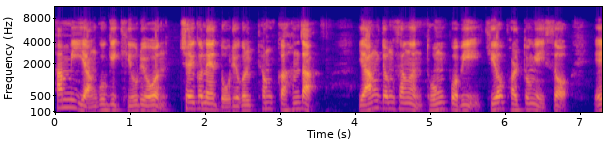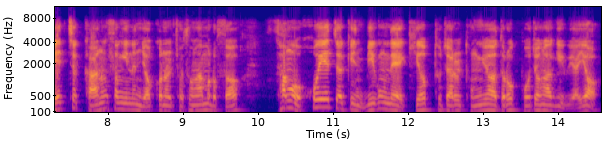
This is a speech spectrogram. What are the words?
한미 양국이 기울여온 최근의 노력을 평가한다. 양 정상은 동법이 기업 활동에 있어 예측 가능성 있는 여건을 조성함으로써 상호 호혜적인 미국 내 기업 투자를 독려하도록 보정하기 위하여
